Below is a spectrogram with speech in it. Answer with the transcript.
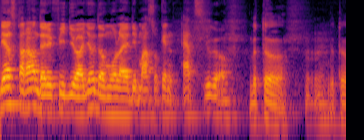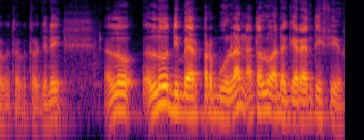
dia sekarang dari video aja udah mulai dimasukin ads juga om. Betul. Betul, betul, betul. Jadi lu lu dibayar per bulan atau lu ada guarantee view?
